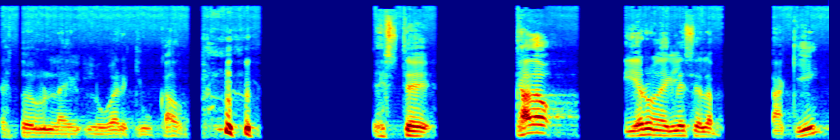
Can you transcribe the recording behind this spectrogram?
estoy en un lugar equivocado. este, cada, y era una iglesia aquí,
